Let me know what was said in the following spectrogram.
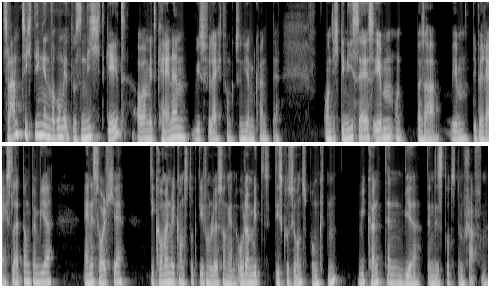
20 Dingen, warum etwas nicht geht, aber mit keinem, wie es vielleicht funktionieren könnte. Und ich genieße es eben, und da ist auch eben die Bereichsleitung bei mir eine solche, die kommen mit konstruktiven Lösungen oder mit Diskussionspunkten. Wie könnten wir denn das trotzdem schaffen?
